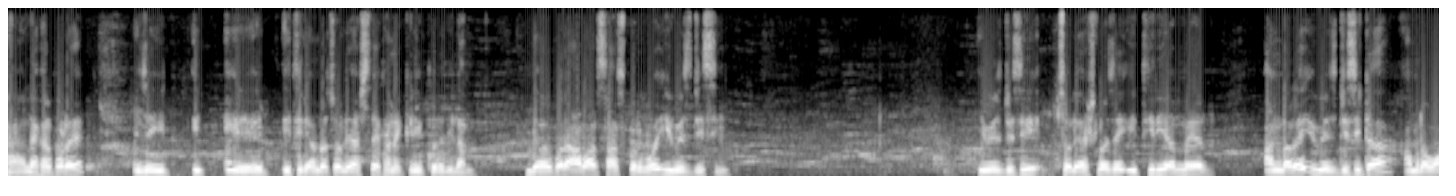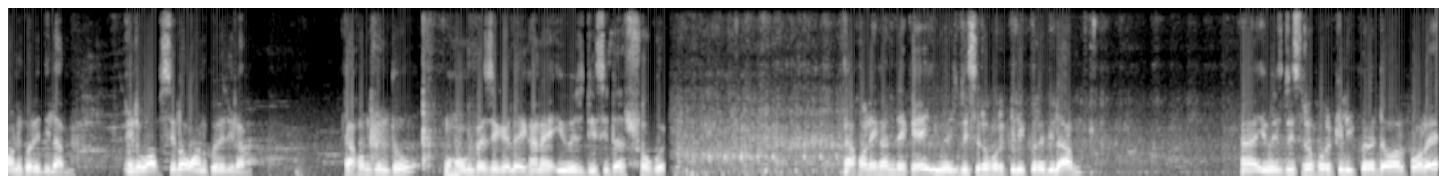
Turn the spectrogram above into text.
হ্যাঁ লেখার পরে এই যে ইথিরিয়ামটা চলে আসছে, এখানে ক্লিক করে দিলাম। দেওয়ার পরে আবার সার্চ করব ইউএসডিসি ইউএসডিসি চলে আসলো যে ইথিরিয়ামের আন্ডারে ইউএসডিসিটা আমরা অন করে দিলাম। এটা অফ ছিল অন করে দিলাম। এখন কিন্তু হোম পেজে গেলে এখানে ইউএসডিসিটা শো করে এখন এখান থেকে ইউএসডিসির ওপর ক্লিক করে দিলাম। হ্যাঁ ইউএসডিসির ওপর ক্লিক করে দেওয়ার পরে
